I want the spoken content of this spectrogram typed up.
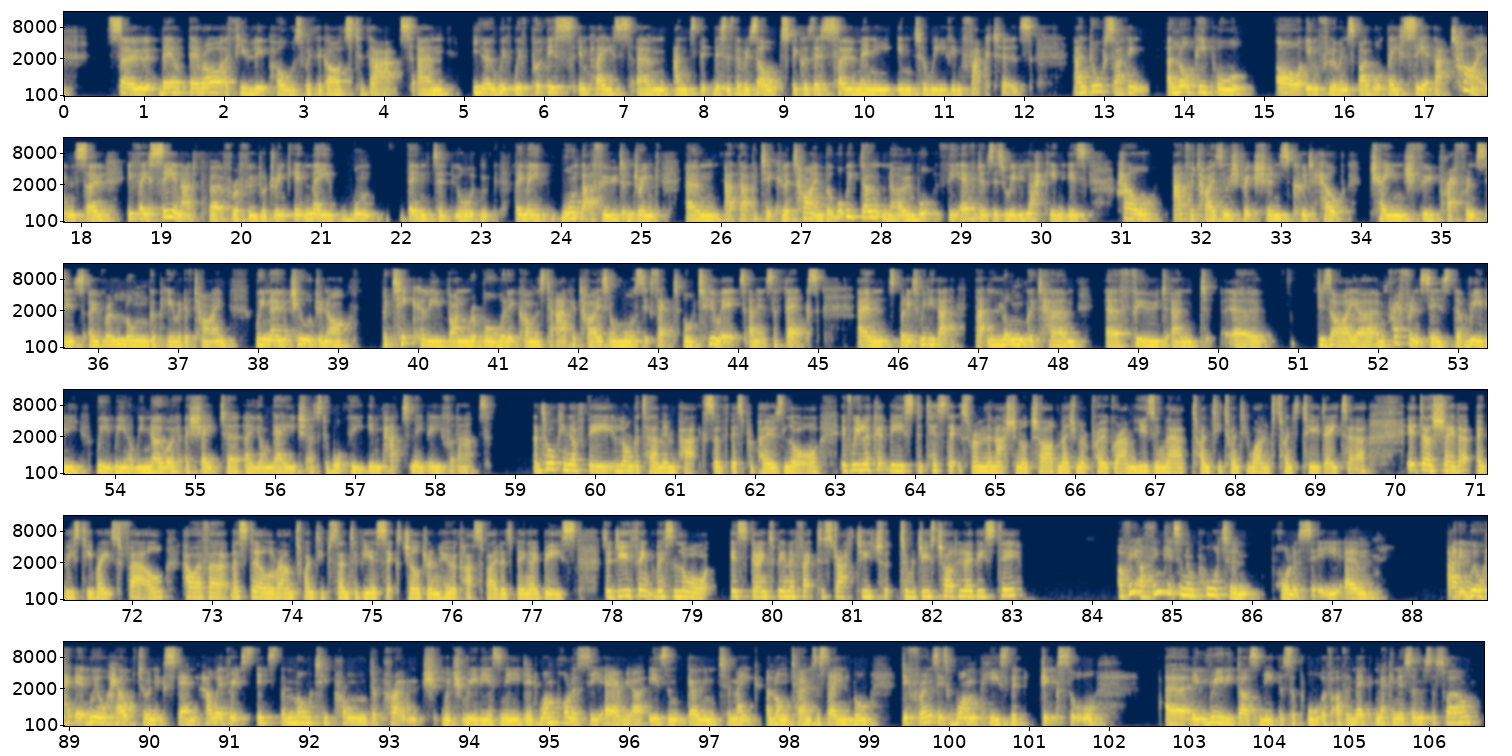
So there, there are a few loopholes with regards to that. Um, you know we've we've put this in place um, and th- this is the results because there's so many interweaving factors and also i think a lot of people are influenced by what they see at that time so if they see an advert for a food or drink it may want them to or they may want that food and drink um, at that particular time but what we don't know and what the evidence is really lacking is how advertising restrictions could help change food preferences over a longer period of time. We know children are particularly vulnerable when it comes to advertising or more susceptible to it and its effects. Um, but it's really that that longer term uh, food and uh, desire and preferences that really we, we you know we know are, are shaped at a young age as to what the impacts may be for that. And talking of the longer term impacts of this proposed law, if we look at the statistics from the National Child Measurement Programme using their 2021 to 22 data, it does show that obesity rates fell. However, there's still around 20% of year six children who are classified as being obese. So do you think this law is going to be an effective strategy to, to reduce childhood obesity? I think I think it's an important policy. Um, and it will it will help to an extent. However, it's it's the multi pronged approach which really is needed. One policy area isn't going to make a long term sustainable difference. It's one piece of the jigsaw. Uh, it really does need the support of other me- mechanisms as well.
